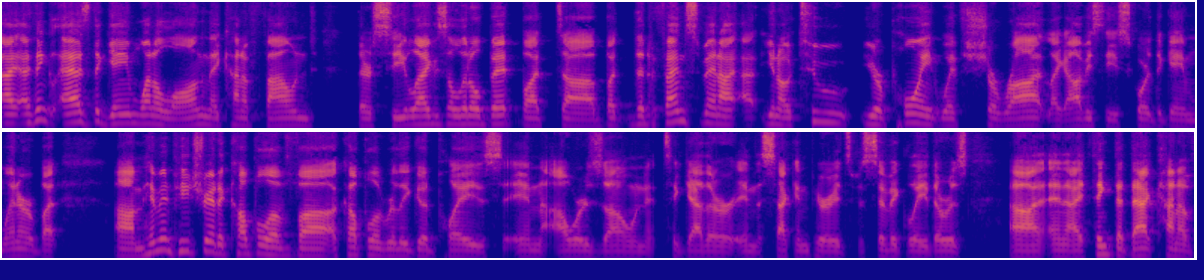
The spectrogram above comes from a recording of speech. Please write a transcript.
I, I think as the game went along, they kind of found their sea legs a little bit. But uh, but the defenseman, I, I you know, to your point with Chiarot, like obviously he scored the game winner, but um, him and Petry had a couple of uh, a couple of really good plays in our zone together in the second period specifically. There was. Uh, and I think that that kind of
